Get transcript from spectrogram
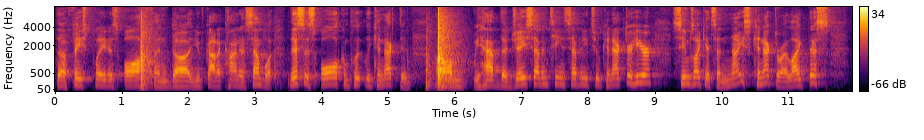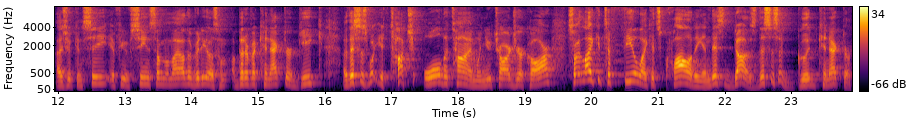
the faceplate is off and uh, you've got to kind of assemble it. This is all completely connected. Um, we have the J1772 connector here. Seems like it's a nice connector. I like this. As you can see, if you've seen some of my other videos, I'm a bit of a connector geek. Uh, this is what you touch all the time when you charge your car. So I like it to feel like it's quality, and this does. This is a good connector.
